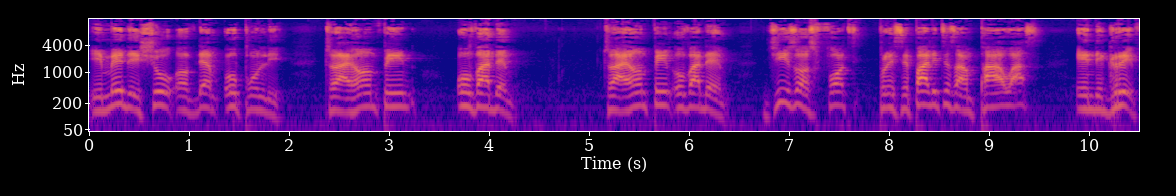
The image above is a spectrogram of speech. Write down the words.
he made a show of them openly, triumphing over them. Triumphing over them. Jesus fought principalities and powers in the grave.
